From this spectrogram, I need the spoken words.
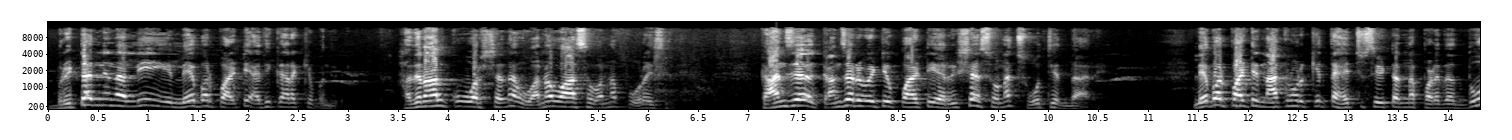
ಬ್ರಿಟನ್ನಿನಲ್ಲಿ ಲೇಬರ್ ಪಾರ್ಟಿ ಅಧಿಕಾರಕ್ಕೆ ಬಂದಿದೆ. ಹದಿನಾಲ್ಕು ವರ್ಷದ ವನವಾಸವನ್ನು ಪೂರೈಸಿದೆ. ಕಾನ್ಸ ಕನ್ಸರ್ವೇಟಿವ್ ಪಾರ್ಟಿಯ ರಿಷ ಸುನಕ್ ಸೋತಿದ್ದಾರೆ. ಲೇಬರ್ ಪಾರ್ಟಿ ನಾಲ್ಕುನೂರಕ್ಕಿಂತ ಹೆಚ್ಚು ಸೀಟನ್ನು ಪಡೆದದ್ದು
